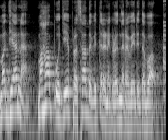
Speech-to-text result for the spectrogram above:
ಮಧ್ಯಾಹ್ನ ಮಹಾಪೂಜೆ ಪ್ರಸಾದ ವಿತರಣೆಗಳು ನೆರವೇರಿದವು.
